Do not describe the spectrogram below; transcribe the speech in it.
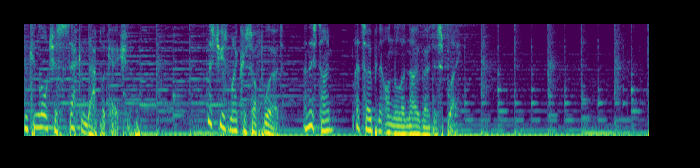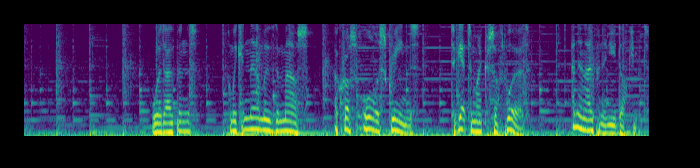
we can launch a second application. Let's choose Microsoft Word, and this time, let's open it on the Lenovo display. Word opens, and we can now move the mouse across all the screens to get to Microsoft Word, and then open a new document.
